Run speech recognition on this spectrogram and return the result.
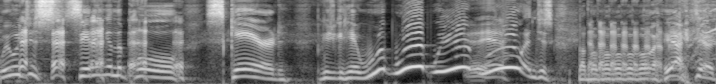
We were just sitting in the pool, scared because you could hear whoop whoop whoop whoop, and just yeah, dude.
